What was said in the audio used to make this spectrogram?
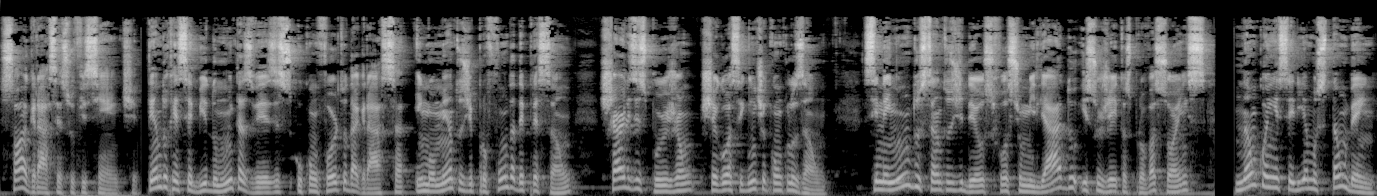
Só a graça é suficiente. Tendo recebido muitas vezes o conforto da graça em momentos de profunda depressão, Charles Spurgeon chegou à seguinte conclusão: se nenhum dos santos de Deus fosse humilhado e sujeito às provações, não conheceríamos tão bem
